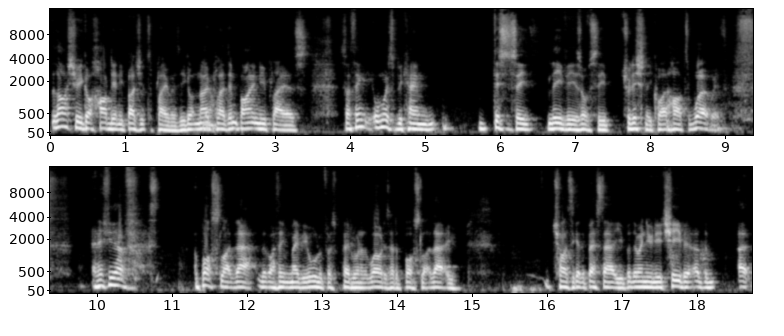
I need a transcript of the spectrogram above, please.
last year he got hardly any budget to play with. He got no Yeah. play, didn't buy any new players. So I think it almost became. This is see, Levy is obviously traditionally quite hard to work with, and if you have a boss like that, that I think maybe all of us, everyone in the world has had a boss like that who tries to get the best out of you, but then when you achieve it at the at,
